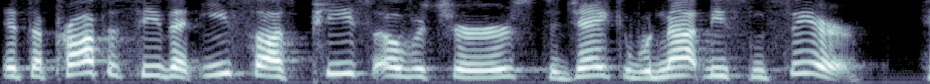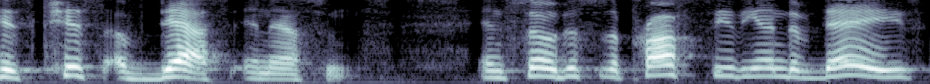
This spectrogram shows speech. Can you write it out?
It's a prophecy that Esau's peace overtures to Jacob would not be sincere. His kiss of death, in essence. And so this is a prophecy of the end of days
